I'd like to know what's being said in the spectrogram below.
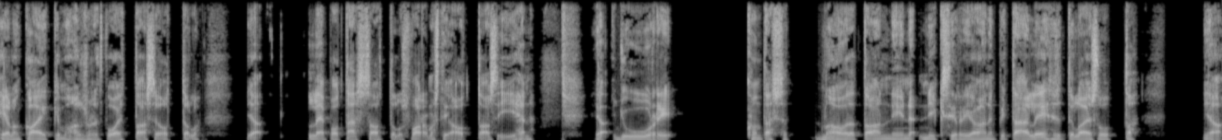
heillä on kaikki mahdollisuudet voittaa se ottelu. Ja Lepo tässä ottelussa varmasti auttaa siihen. Ja juuri kun tässä nauhoitetaan, niin Nick Siriani pitää lehdistötilaisuutta ja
